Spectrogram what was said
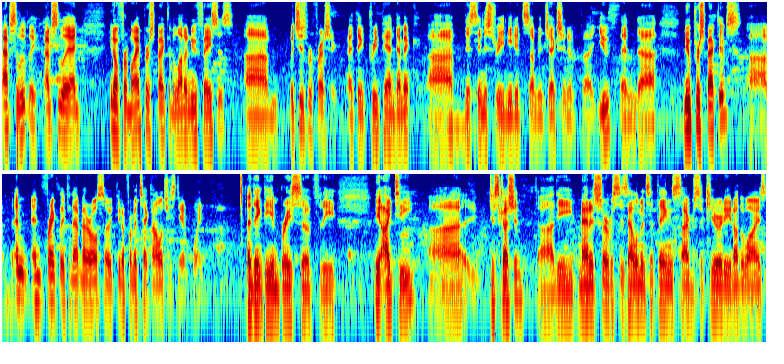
Absolutely, absolutely. And you know, from my perspective, a lot of new faces, um, which is refreshing. I think pre-pandemic, uh, this industry needed some injection of uh, youth and uh, new perspectives, uh, and and frankly, for that matter, also you know, from a technology standpoint, I think the embrace of the the IT uh, discussion, uh, the managed services elements of things, cybersecurity, and otherwise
